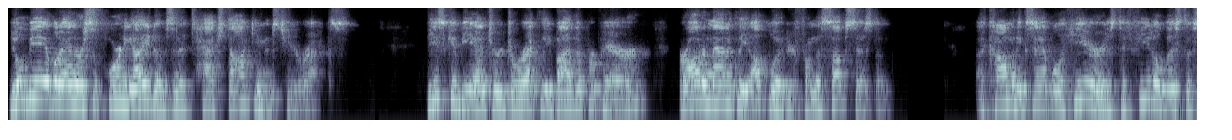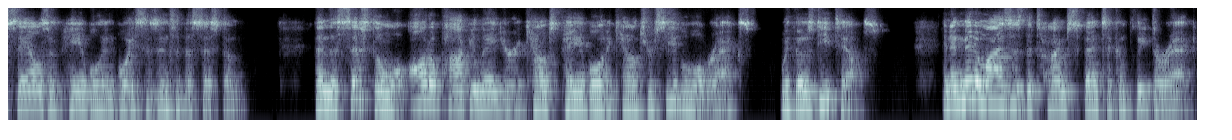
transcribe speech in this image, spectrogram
You'll be able to enter supporting items and attach documents to your recs. These can be entered directly by the preparer, or automatically uploaded from the subsystem. A common example here is to feed a list of sales and payable invoices into the system. Then the system will auto-populate your accounts payable and accounts receivable recs with those details. And it minimizes the time spent to complete the rec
